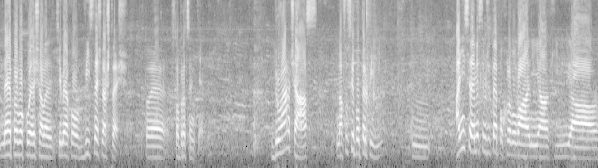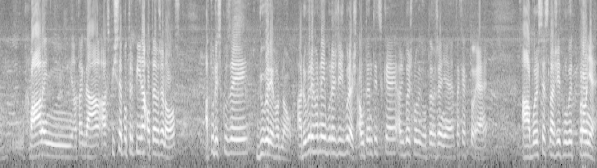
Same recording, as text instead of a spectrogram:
neprovokuješ, ale tím jako víc než naštveš. To je stoprocentně. Druhá část, na co si potrpí, hm, ani si nemyslím, že to je pochlebování nějaký a chválení a tak dále, ale spíš se potrpí na otevřenost a tu diskuzi důvěryhodnou. A důvěryhodný budeš, když budeš autentický, až budeš mluvit otevřeně, tak jak to je, a budeš se snažit mluvit pro ně.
